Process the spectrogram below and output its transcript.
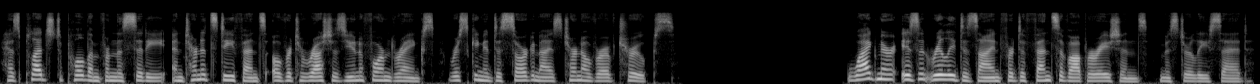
has pledged to pull them from the city and turn its defense over to Russia's uniformed ranks, risking a disorganized turnover of troops. Wagner isn't really designed for defensive operations, Mr. Lee said.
